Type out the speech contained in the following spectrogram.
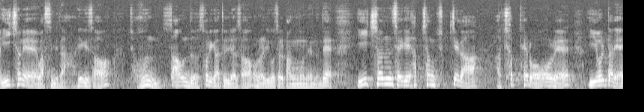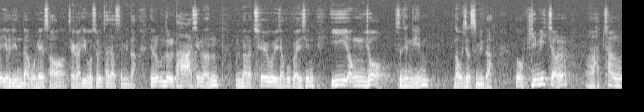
이천에 왔습니다. 여기서 좋은 사운드 소리가 들려서 오늘 이곳을 방문했는데 이천 세계 합창 축제가 아, 첫 해로 올해 2월 달에 열린다고 해서 제가 이곳을 찾았습니다. 여러분들 다 아시는 우리나라 최고의 작곡가이신 이영조 선생님 나오셨습니다. 또 김희철 아, 합창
